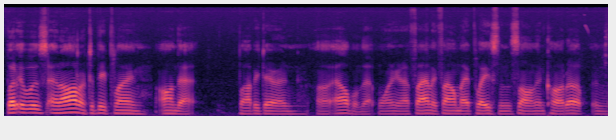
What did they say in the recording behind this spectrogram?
But it was an honor to be playing on that Bobby Darin uh, album that morning, and I finally found my place in the song and caught up. And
